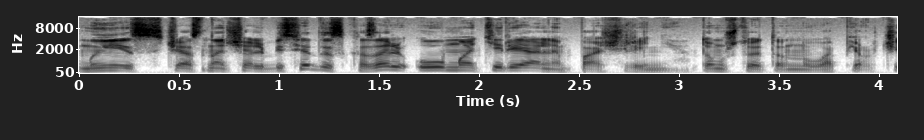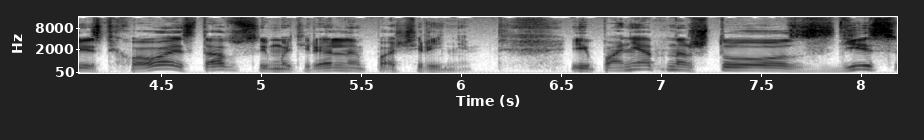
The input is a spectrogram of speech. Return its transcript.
Мы сейчас в начале беседы сказали о материальном поощрении, о том, что это, ну, во-первых, честь, хвала и статус, и материальное поощрение. И понятно, что здесь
